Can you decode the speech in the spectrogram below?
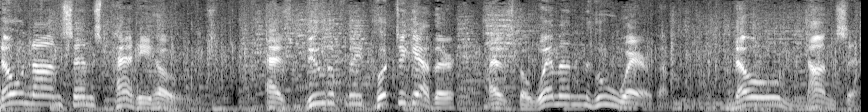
No Nonsense Pantyhose, as beautifully put together as the women who wear them. No nonsense.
